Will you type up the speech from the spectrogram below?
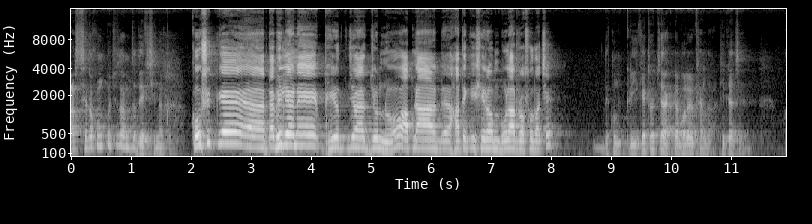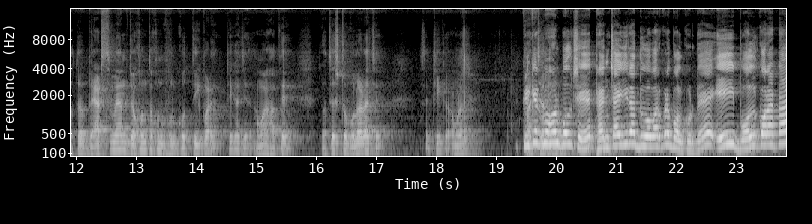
আর সেরকম কিছু তো আমি তো দেখছি না। কৌশিককে প্যাভিলিয়নে ফেরত যাওয়ার জন্য আপনার হাতে কি সেরম বোলার রসদ আছে? দেখুন ক্রিকেট হচ্ছে একটা বলের খেলা ঠিক আছে? অতএব ব্যাটসম্যান যখন তখন ভুল করতেই পারে ঠিক আছে? আমার হাতে যথেষ্ট বোলার আছে সে ঠিক আমরা ক্রিকেট মহল বলছে ফ্র্যাঞ্চাইজিরা দু ওভার করে বল করবে। এই বল করাটা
